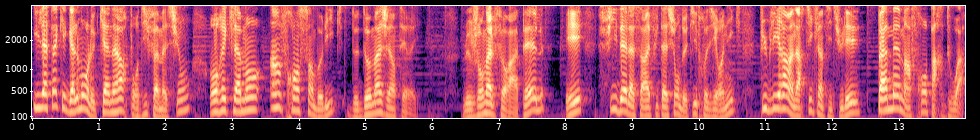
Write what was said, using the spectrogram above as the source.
Il attaque également le canard pour diffamation en réclamant un franc symbolique de dommages et intérêts. Le journal fera appel et, fidèle à sa réputation de titres ironiques, publiera un article intitulé Pas même un franc par doigt.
